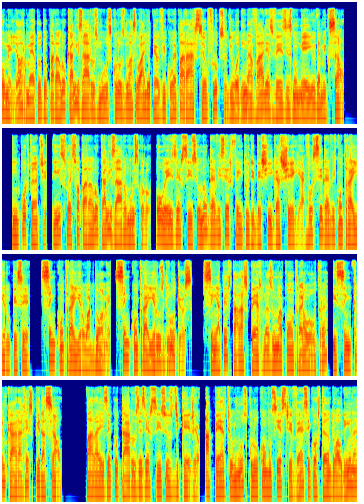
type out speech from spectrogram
O melhor método para localizar os músculos do assoalho pélvico é parar seu fluxo de urina várias vezes no meio da micção. Importante, isso é só para localizar o músculo. O exercício não deve ser feito de bexiga cheia. Você deve contrair o PC, sem contrair o abdômen, sem contrair os glúteos, sem apertar as pernas uma contra a outra, e sem trancar a respiração. Para executar os exercícios de Kegel, aperte o músculo como se estivesse cortando a urina,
